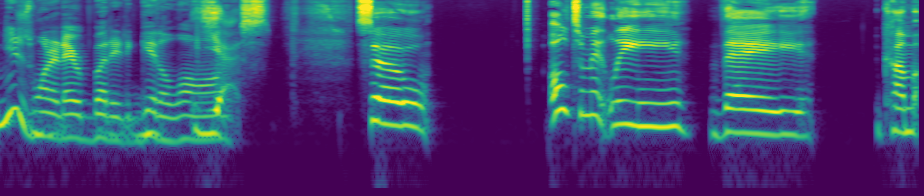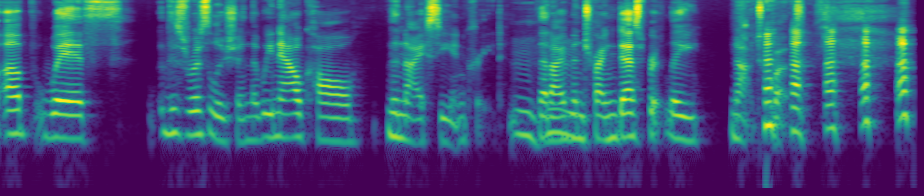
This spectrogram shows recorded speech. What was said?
You just wanted everybody to get along. Yes. So ultimately, they come up with this resolution that we now call the Nicene Creed, that I've Mm-hmm. been trying desperately not to quote.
